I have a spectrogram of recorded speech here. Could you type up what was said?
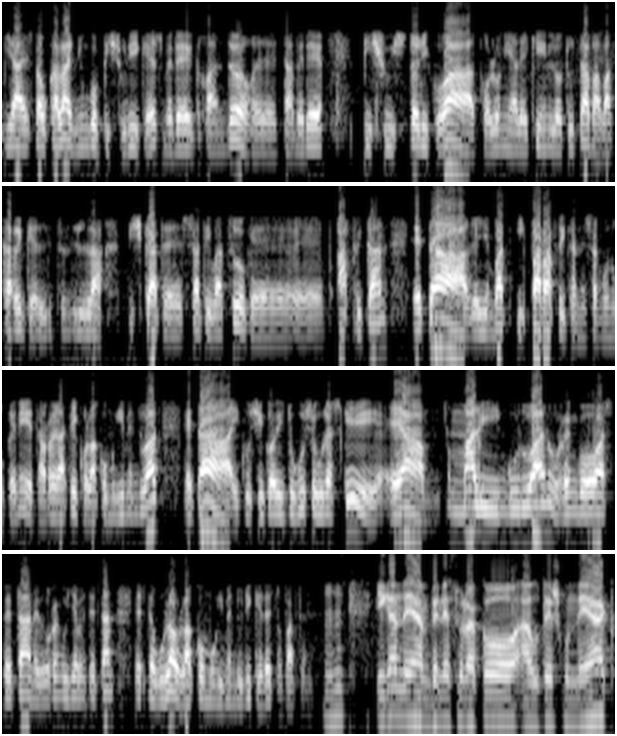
ja ez daukala inungo pisurik, ez? Bere grandeur eta bere pisu historikoa koloniarekin lotuta, ba bakarrik gelditzen dira pixkat zati batzuk e, Afrikan eta gehien bat Ipar Afrikan izango nukeni, eta horregatik olako mugimenduak, eta ikusiko ditugu segurazki, ea Mali inguruan, urrengo astetan, edo urrengo jabetetan, ez degula olako mugimendurik ere topatzen. Mm Igandean, Venezuelako hauteskundeak,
